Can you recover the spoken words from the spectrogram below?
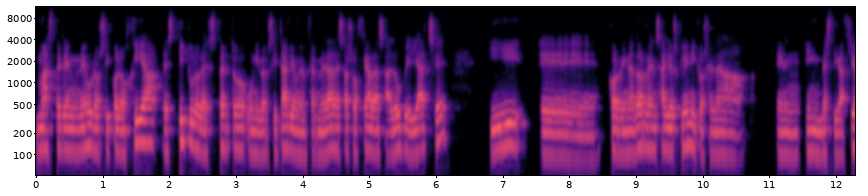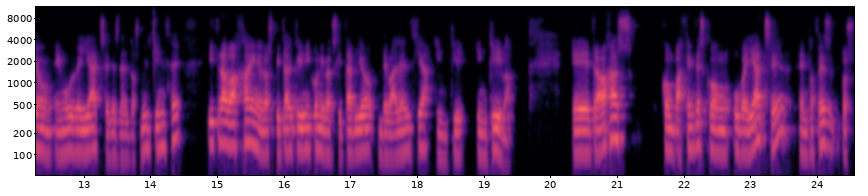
máster en neuropsicología, es título de experto universitario en enfermedades asociadas al VIH y eh, coordinador de ensayos clínicos en, la, investigación en VIH desde el 2015 y trabaja en el Hospital Clínico Universitario de Valencia, Incliva. Eh, trabajas con pacientes con VIH, entonces pues,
